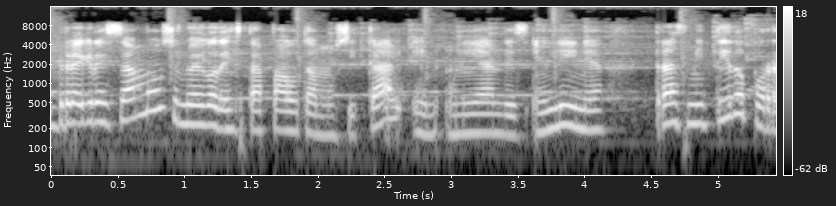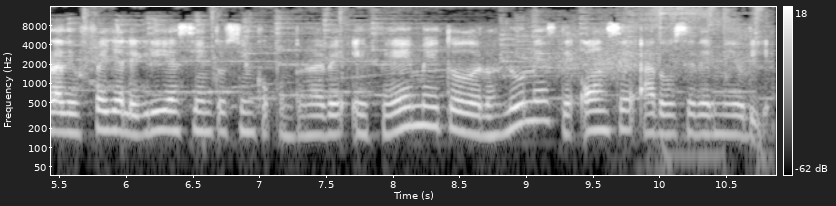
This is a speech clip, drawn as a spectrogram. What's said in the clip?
Regresamos luego de esta pauta musical en Uniandes en línea, transmitido por Radio Fe y Alegría 105.9 FM todos los lunes de 11 a 12 del mediodía.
